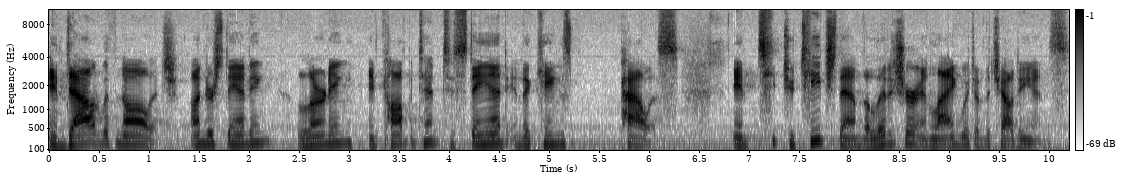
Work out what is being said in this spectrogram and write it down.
endowed with knowledge, understanding, learning, and competent to stand in the king's palace and t- to teach them the literature and language of the Chaldeans.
